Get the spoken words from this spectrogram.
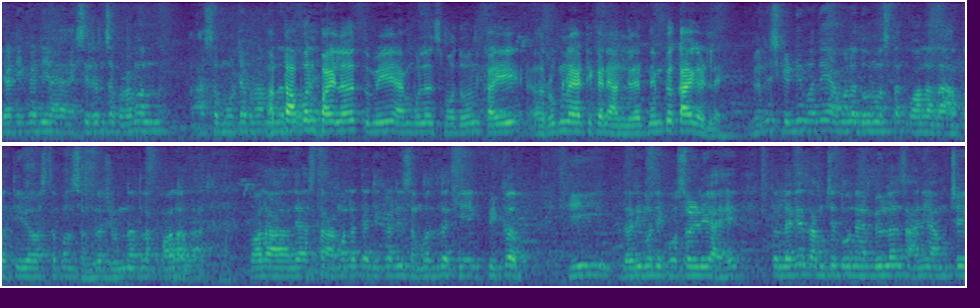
या ठिकाणी ॲक्सिडेंटचं प्रमाण असं मोठ्या प्रमाणात आता होत आपण आहे. पाहिलं तुम्ही ॲम्ब्युलन्समधून काही रुग्ण या ठिकाणी आणलेले आहेत. नेमकं काय घडलंय? गणेश खिंडीमध्ये आम्हाला दोन वाजता कॉल आला. आपत्ती व्यवस्थापन संघ जुन्नरला कॉल आला. कॉल आल्या असता आम्हाला त्या ठिकाणी समजलं की एक पिकअप ही दरीमध्ये कोसळली आहे. तर लगेच आमचे दोन ॲम्ब्युलन्स आणि आमचे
